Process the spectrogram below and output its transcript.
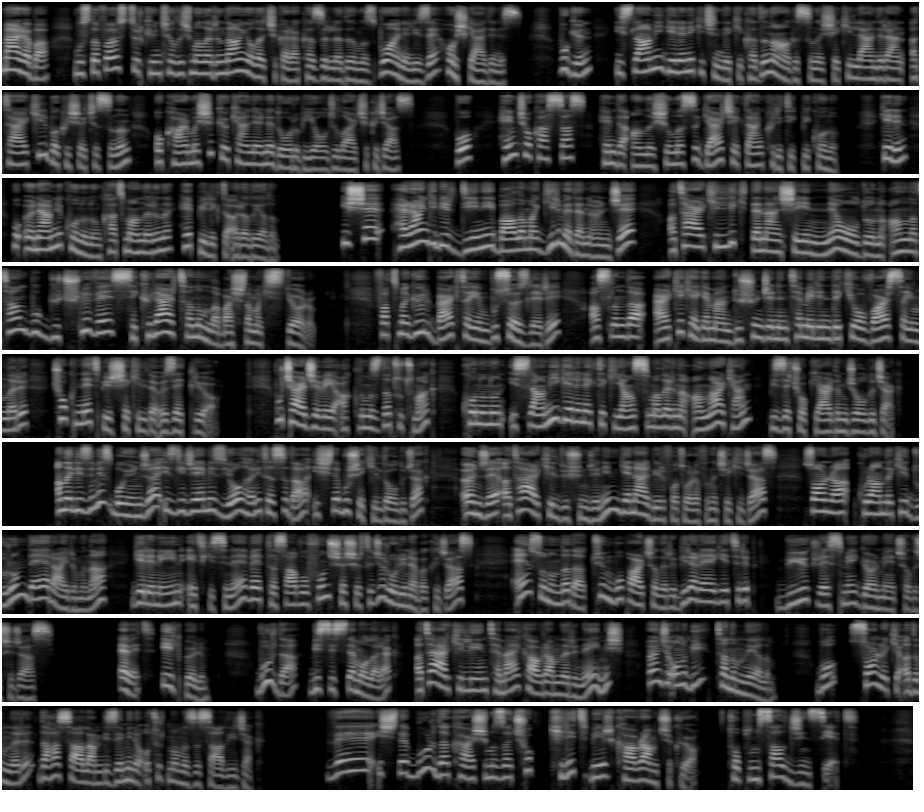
Merhaba, Mustafa Öztürk'ün çalışmalarından yola çıkarak hazırladığımız bu analize hoş geldiniz. Bugün, İslami gelenek içindeki kadın algısını şekillendiren ataerkil bakış açısının o karmaşık kökenlerine doğru bir yolculuğa çıkacağız. Bu, hem çok hassas hem de anlaşılması gerçekten kritik bir konu. Gelin, bu önemli konunun katmanlarını hep birlikte aralayalım. İşe herhangi bir dini bağlama girmeden önce, ataerkillik denen şeyin ne olduğunu anlatan bu güçlü ve seküler tanımla başlamak istiyorum. Fatma Gül Berktay'ın bu sözleri aslında erkek egemen düşüncenin temelindeki o varsayımları çok net bir şekilde özetliyor. Bu çerçeveyi aklımızda tutmak, konunun İslami gelenekteki yansımalarını anlarken bize çok yardımcı olacak. Analizimiz boyunca izleyeceğimiz yol haritası da işte bu şekilde olacak. Önce ataerkil düşüncenin genel bir fotoğrafını çekeceğiz. Sonra Kur'an'daki durum değer ayrımına, geleneğin etkisine ve tasavvufun şaşırtıcı rolüne bakacağız. En sonunda da tüm bu parçaları bir araya getirip büyük resmi görmeye çalışacağız. Evet, ilk bölüm. Burada bir sistem olarak ataerkilliğin temel kavramları neymiş? Önce onu bir tanımlayalım. Bu, sonraki adımları daha sağlam bir zemine oturtmamızı sağlayacak. Ve işte burada karşımıza çok kilit bir kavram çıkıyor. Toplumsal cinsiyet.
